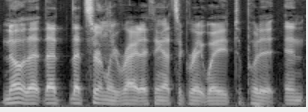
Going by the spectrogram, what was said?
No, that, that that's certainly right. I think that's a great way to put it. And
